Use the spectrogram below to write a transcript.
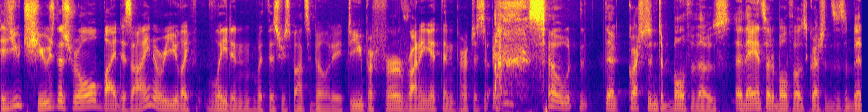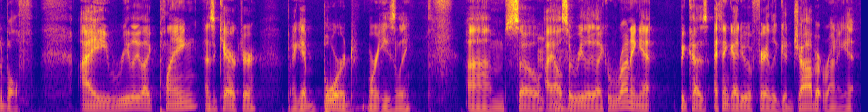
did you choose this role by design, or were you like laden with this responsibility? Do you prefer running it than participating? So the question to both of those, uh, the answer to both of those questions is a bit of both. I really like playing as a character, but I get bored more easily. Um, so I also really like running it because I think I do a fairly good job at running it.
